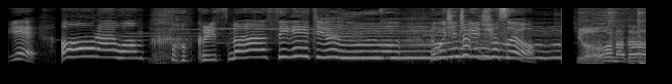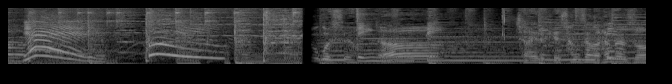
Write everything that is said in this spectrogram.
예, All I want for Christmas is you. 이거 신청해 주셨어요. 시원하다. 예. 아, 띵. 자 이렇게 상상을 하면서.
